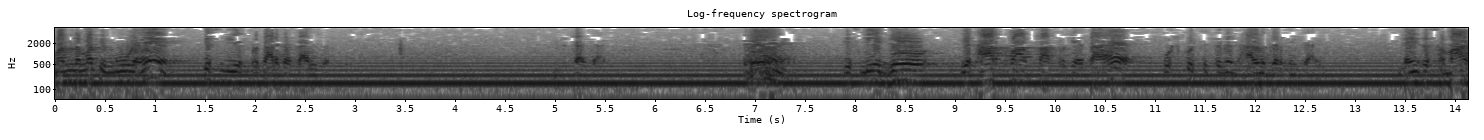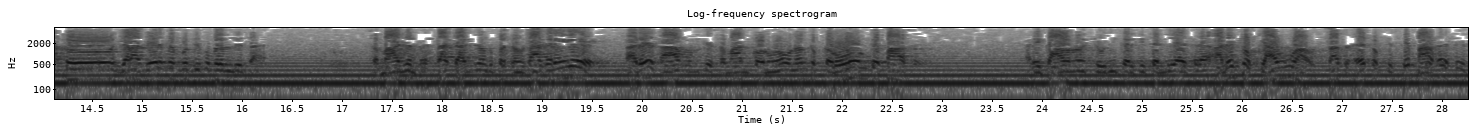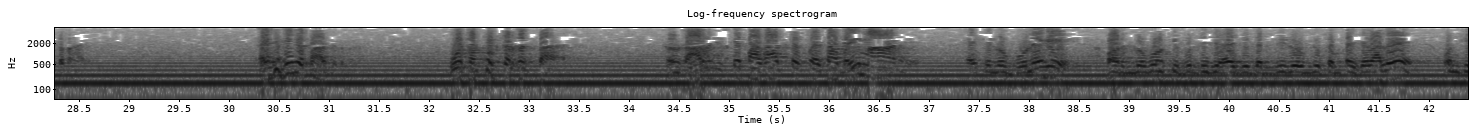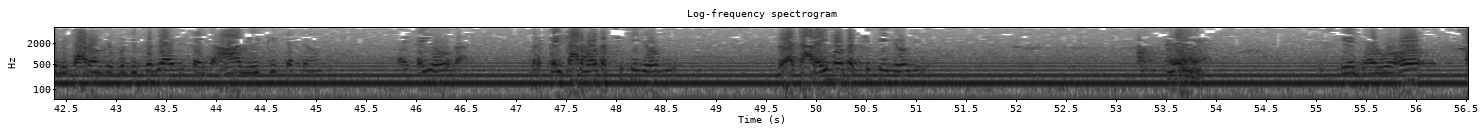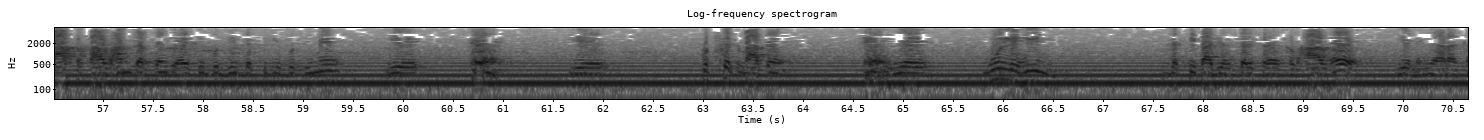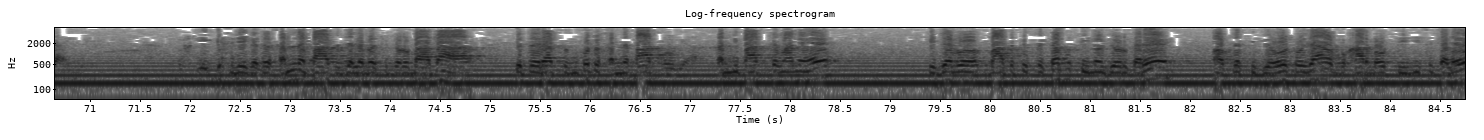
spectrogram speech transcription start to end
मंदमति मूड है। इसलिए इस प्रकार का कार्य करते इसलिए जो यथार्थवाद शास्त्र कहता है, उसको चित्र में धारण करनी चाहिए। नहीं तो समाज तो जरा देर में बुद्धि को बदल देता है। समाज में भ्रष्टाचारियों की प्रशंसा करेंगे, अरे साहब, उनके समान कौन हो उन्होंने तो करोड़ों उनके पास है। अरे कहा उन्होंने चोरी करके चल लिया? ऐसा अरे तो क्या हुआ? उसका तो है तो किसके पास ऐसे इतना? है है किसी के पास वो सब कुछ कर सकता है। संसार में जिसके पास आज तक पैसा वही महान है। ऐसे लोग बोलेंगे, और लोगों की बुद्धि जो है, जो दर्जी लोग, जो कम पैसे वाले हैं, उनके विचारों की बुद्धि फिर जाएगी, कहेंगे हाँ यही ठीक करते होंगे। ऐसा ही होगा। भ्रष्टाचार बहुत अच्छी चीज़ होगी। दुराचार ही बहुत अच्छी चीज़ होगी। इसलिए जो है वो शास्त्र सावधान करते हैं कि ऐसी बुद्धि, व्यक्ति की बुद्धि में ये ये कुत्सित बातें ये मूल्यहीन व्यक्ति का जो चरित्र स्वभाव है, ये नहीं आना चाहिए। इसलिए कहते सन्नपात जल बस दुर्बाधा, कि तेरा तुमको तो सन्नपात हो गया। सन्निपात के माने है कि जब बात पित्त कब तीनों जोड़ करे, और व्यक्ति बेहोश हो जाए, बुखार बहुत तेज़ी से चढ़े,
